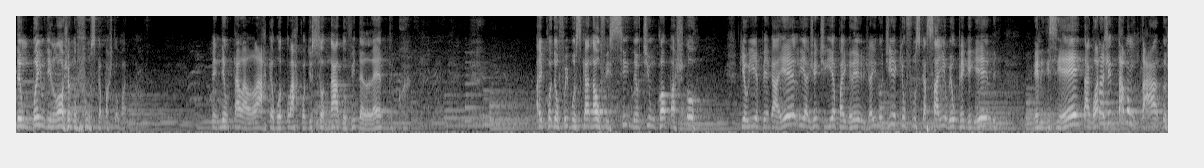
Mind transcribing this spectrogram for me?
Deu um banho de loja no Fusca, pastor Mário. Pneu tala larga, botou ar-condicionado, vidro elétrico. Aí quando eu fui buscar na oficina, eu tinha um co-pastor que eu ia pegar ele e a gente ia para a igreja. Aí no dia que o Fusca saiu, eu peguei ele. Ele disse: Eita, agora a gente está montado.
